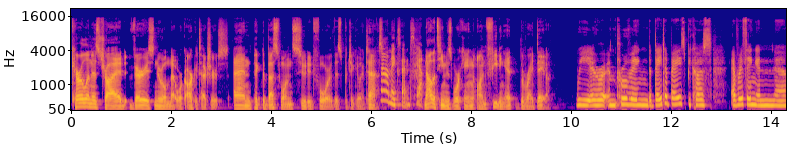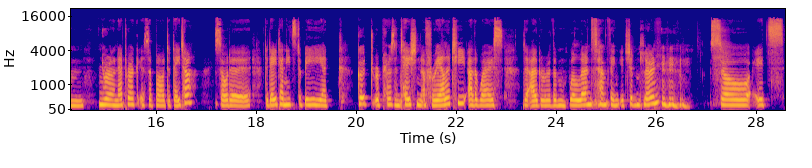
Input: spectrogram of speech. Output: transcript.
Carolyn has tried various neural network architectures and picked the best one suited for this particular task. That makes sense, yeah. Now the team is working on feeding it the right data. we are improving the database because everything in um, neural network is about the data. So the the data needs to be a good representation of reality. Otherwise, the algorithm will learn something it shouldn't learn. so it's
